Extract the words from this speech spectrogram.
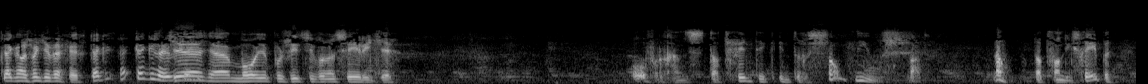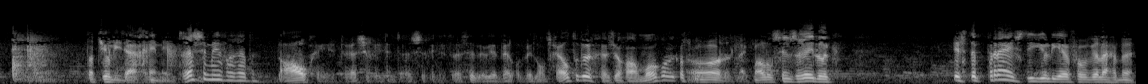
Kijk nou eens wat je weggeeft. Kijk, kijk eens even. Ja, ja, mooie positie voor een serietje. Overigens, dat vind ik interessant nieuws. Wat? Nou, dat van die schepen. Dat jullie daar geen interesse meer voor hebben. Nou, geen interesse, geen interesse, geen interesse. We willen, willen ons geld terug. En zo gauw mogelijk als Oh, dat lijkt me alleszins redelijk. Is de prijs die jullie ervoor willen hebben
